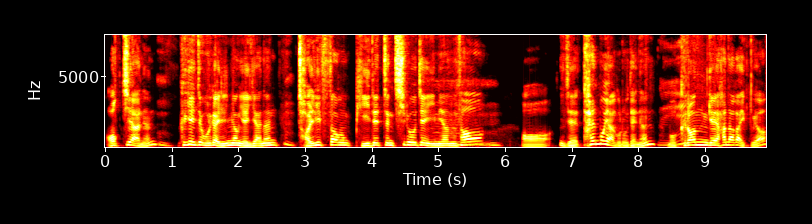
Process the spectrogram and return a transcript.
억제하는 음. 그게 이제 우리가 일명 얘기하는 음. 전립선 비대증 치료제이면서 음, 음, 음. 어 이제 탈모약으로 되는 네. 뭐 그런 게 하나가 있고요.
